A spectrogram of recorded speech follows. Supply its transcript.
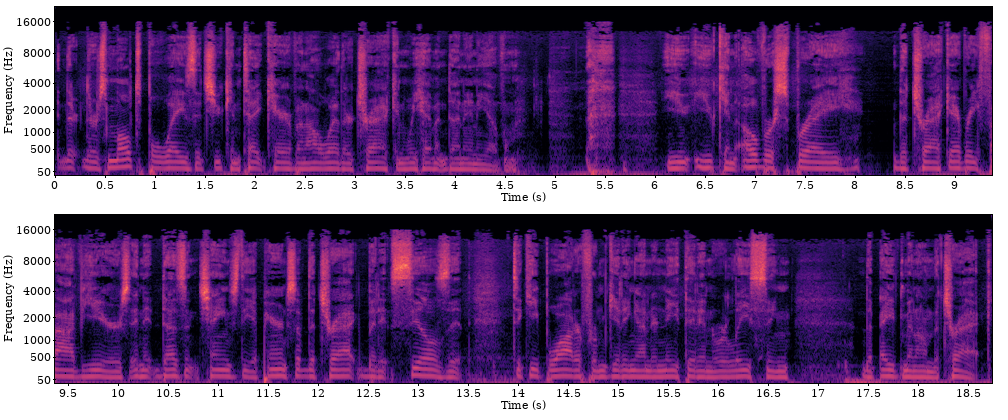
There, there's multiple ways that you can take care of an all-weather track, and we haven't done any of them. you you can overspray the track every five years and it doesn't change the appearance of the track, but it seals it to keep water from getting underneath it and releasing the pavement on the track.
